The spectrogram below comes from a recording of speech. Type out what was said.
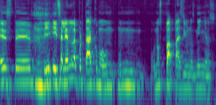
este, y, y salían en la portada como un- un- unos papas y unos niños.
